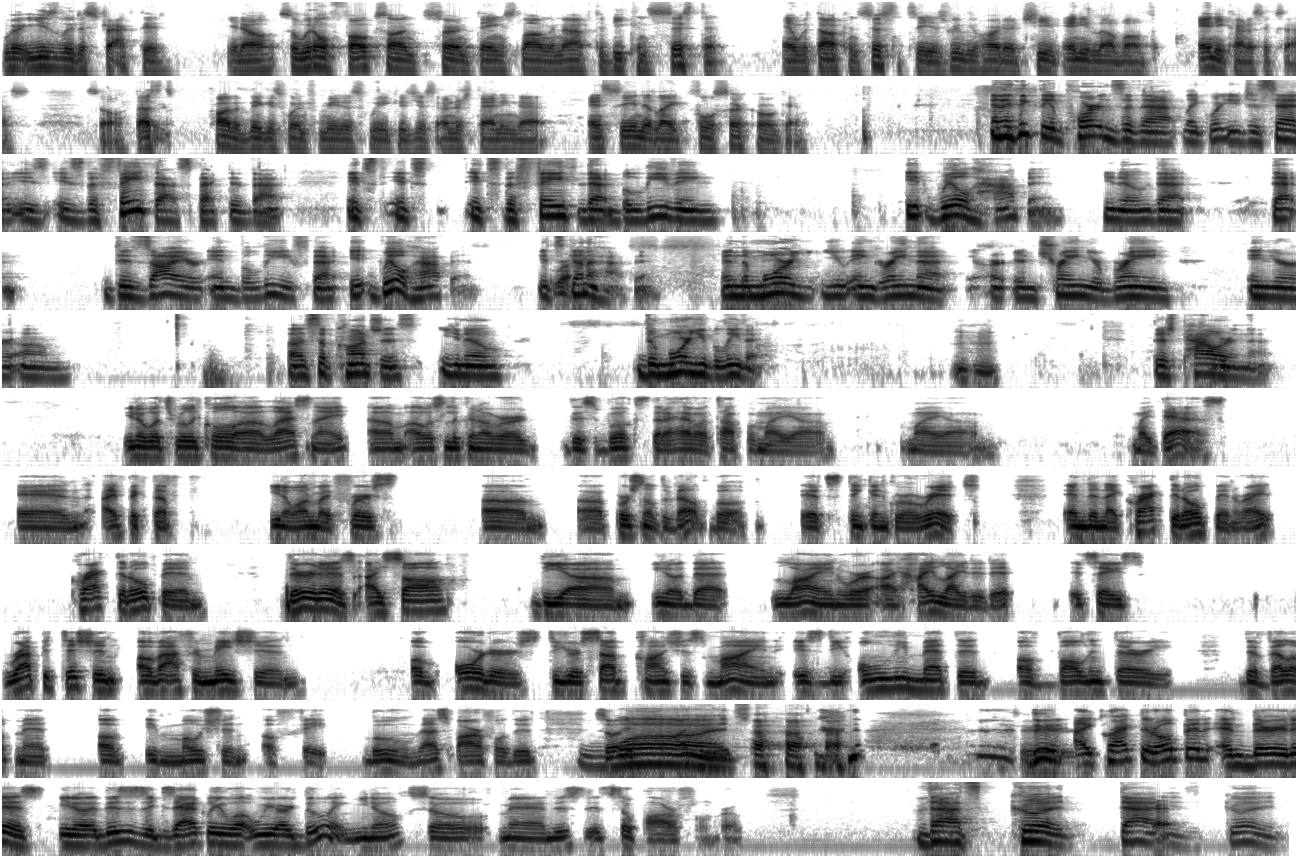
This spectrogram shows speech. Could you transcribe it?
we're easily distracted, you know, so we don't focus on certain things long enough to be consistent. And without consistency, it's really hard to achieve any level of any kind of success. So that's probably the biggest win for me this week is just understanding that and seeing it like full circle again. and I think the importance of that, like what you just said, is is the faith aspect of that. It's it's it's the faith that believing it will happen. You know that that desire and belief that it will happen. It's right. gonna happen, and the more you ingrain that or, and train your brain in your um, uh, subconscious, you know, the more you believe it. Mm-hmm. There's power in that. You know what's really cool? Uh, last night, um, I was looking over this books that I have on top of my uh, my um, my desk, and I picked up, you know, of my first um, uh, personal development book. It's Think and Grow Rich, and then I cracked it open. Right, cracked it open. There it is. I saw the um, you know that line where I highlighted it. It says repetition of affirmation of orders to your subconscious mind is the only method of voluntary development of emotion of faith. Boom, that's powerful, dude. So what? dude. dude, I cracked it open and there it is. You know, this is exactly what we are doing, you know? So, man, this it's so powerful, bro. That's good. That is good.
